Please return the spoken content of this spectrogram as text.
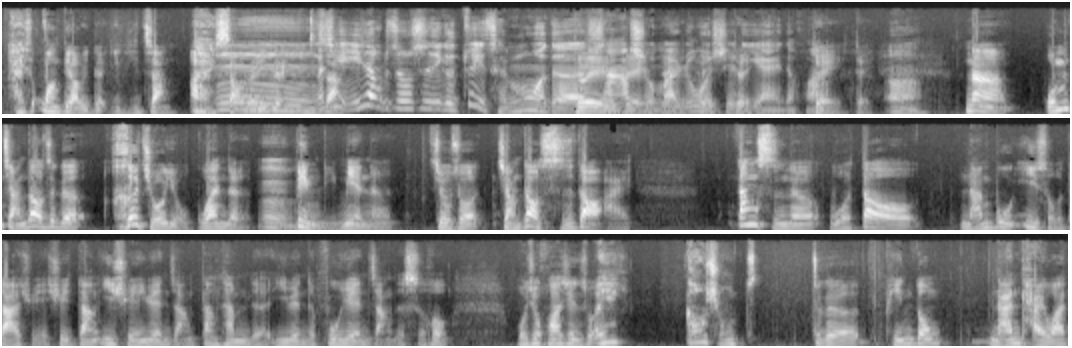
还是忘掉一个胰脏，哎，少了一个胰脏，而且胰脏不就是一个最沉默的杀手吗？如果是胰癌的话，对对，嗯。那我们讲到这个喝酒有关的病里面呢，就是说讲到食道癌，当时呢，我到南部一所大学去当医学院院长，当他们的医院的副院长的时候，我就发现说，哎，高雄这个屏东南台湾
